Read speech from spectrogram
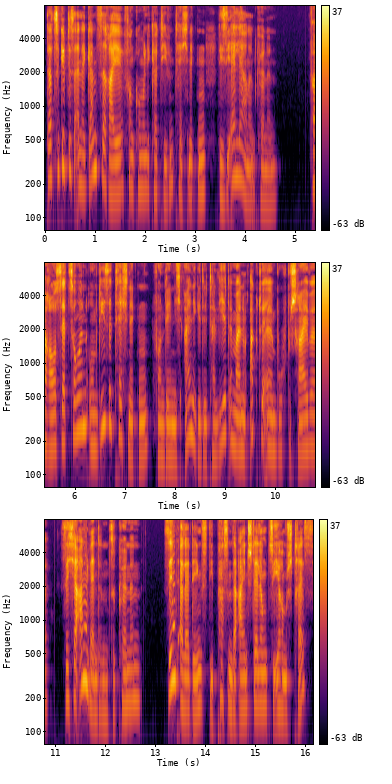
Dazu gibt es eine ganze Reihe von kommunikativen Techniken, die Sie erlernen können. Voraussetzungen, um diese Techniken, von denen ich einige detailliert in meinem aktuellen Buch beschreibe, sicher anwenden zu können, sind allerdings die passende Einstellung zu Ihrem Stress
